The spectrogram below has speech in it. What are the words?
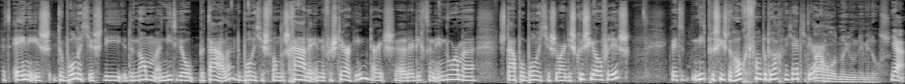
Het ene is de bonnetjes die de NAM niet wil betalen. De bonnetjes van de schade en de versterking. Daar, is, uh, er ligt een enorme stapel bonnetjes waar discussie over is. Ik weet het niet precies de hoogte van het bedrag. Weet jij het, Een paar honderd miljoen inmiddels. Ja,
